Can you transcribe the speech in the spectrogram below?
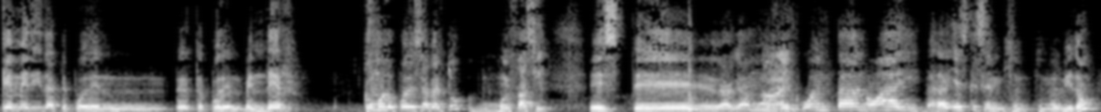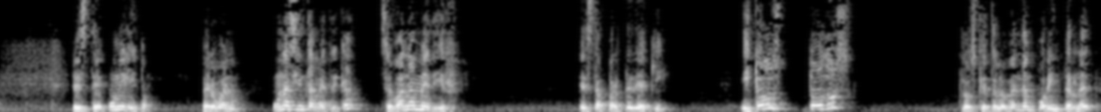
qué medida te pueden, te, te pueden vender. ¿Cómo lo puedes saber tú? Muy fácil. Este, hagamos No de cuenta, no hay, caray, es que se, se- se me olvidó. Este, un hilito. Pero bueno, una cinta métrica, se van a medir esta parte de aquí. Y todos, todos los que te lo venden por internet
